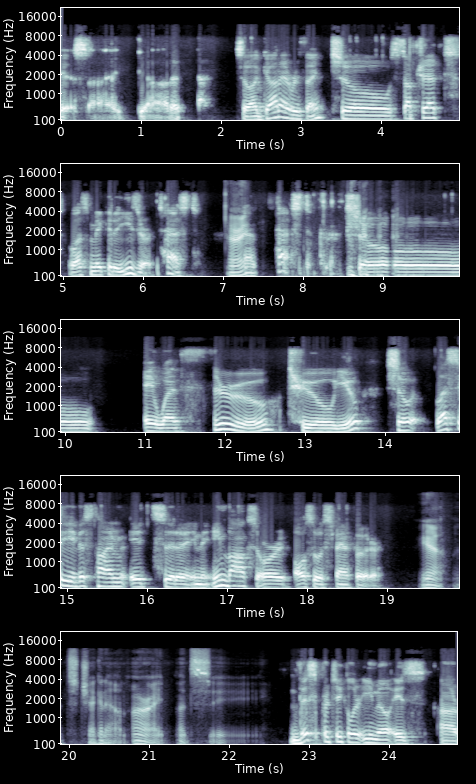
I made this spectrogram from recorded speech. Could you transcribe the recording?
Yes, I got it. So I got everything. So subject, let's make it easier. Test. All right. And test. So it went through to you. So let's see, this time it's in the inbox or also a spam folder. Yeah, let's check it out. All right, let's see. This particular email is, uh,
